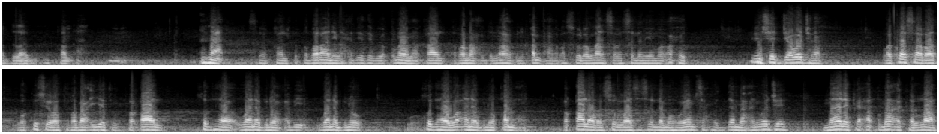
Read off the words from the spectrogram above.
عبد الله بن قمعة نعم. قال في الطبراني من حديث ابي قمامة قال رمى عبد الله بن قمعة رسول الله صلى الله عليه وسلم يوم أحد. فشج وجهه وكسرت وكسرت رباعيته. فقال خذها وأنا ابن أبي وأنا ابن خذها وأنا ابن قمعه فقال رسول الله صلى الله عليه وسلم وهو يمسح الدم عن وجهه ما لك أقمعك الله؟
